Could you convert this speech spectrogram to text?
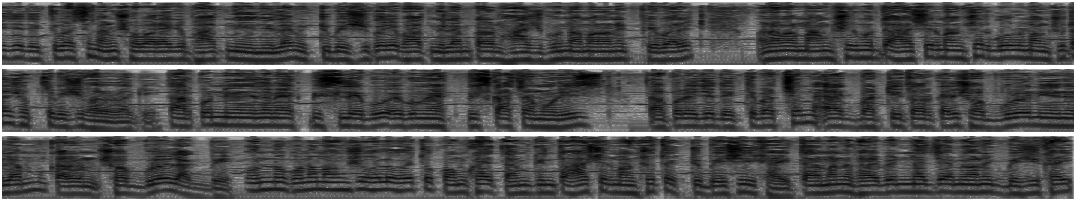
এই যে দেখতে পাচ্ছেন, আমি সবার আগে ভাত নিয়ে নিলাম, একটু বেশি করে ভাত নিলাম, কারণ হাঁস ভুন আমার অনেক ফেভারিট মানে আমার মাংসের মধ্যে হাঁসের মাংস আর গরুর মাংসটাই সবচেয়ে বেশি ভালো লাগে। তারপর নিয়ে নিলাম এক পিস লেবু এবং এক পিস কাঁচা মরিচ তারপরে এই যে দেখতে পাচ্ছেন, এক বাটি তরকারি সবগুলো নিয়ে নিলাম, কারণ সবগুলোই লাগবে। অন্য কোনো মাংস হলে হয়তো কম খাইতাম, কিন্তু হাঁসের মাংস তো একটু বেশি খাই। তার মানে ভাইবেন না যে আমি অনেক বেশি খাই,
